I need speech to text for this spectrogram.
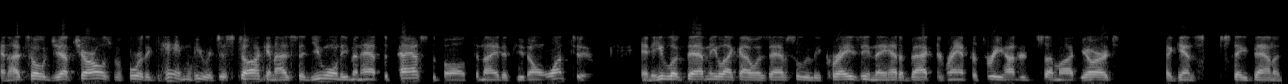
And I told Jeff Charles before the game, we were just talking. I said, "You won't even have to pass the ball tonight if you don't want to." And he looked at me like I was absolutely crazy. And they had a back that ran for 300 and some odd yards against State down in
